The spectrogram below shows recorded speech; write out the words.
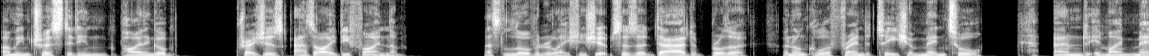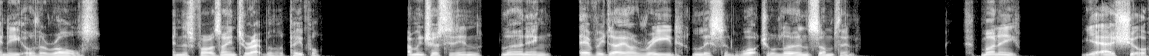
I'm interested in piling up treasures as I define them. That's love and relationships as a dad, a brother, an uncle, a friend, a teacher, mentor, and in my many other roles, in as far as I interact with other people. I'm interested in learning. Every day I read, listen, watch, or learn something. Money, yeah, sure.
